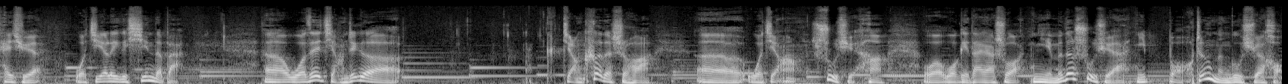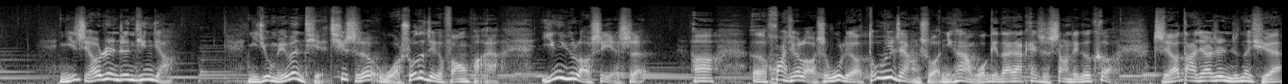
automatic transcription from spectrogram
开学，我接了一个新的班，呃，我在讲这个讲课的时候啊，呃，我讲数学哈，我我给大家说，你们的数学你保证能够学好，你只要认真听讲，你就没问题。其实我说的这个方法呀，英语老师也是啊，呃，化学老师、物理老都会这样说。你看，我给大家开始上这个课，只要大家认真的学，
